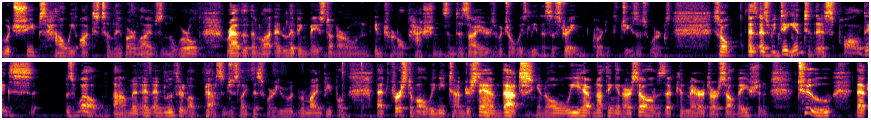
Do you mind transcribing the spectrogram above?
which shapes how we ought to live our lives in the world rather than living based on our own internal passions and desires which always lead us astray according to Jesus words. So as, as we dig into this Paul digs as well. Um, and, and Luther loved passages like this where he would remind people that, first of all, we need to understand that, you know, we have nothing in ourselves that can merit our salvation. Two, that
